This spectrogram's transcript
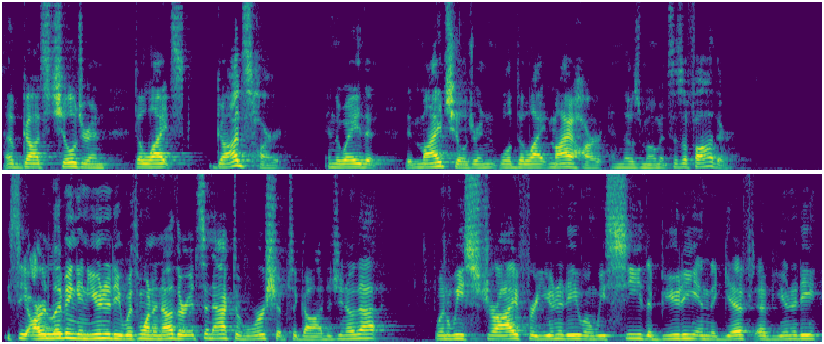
of God's children delights God's heart in the way that that my children will delight my heart in those moments as a father. You see, our living in unity with one another, it's an act of worship to God. Did you know that? When we strive for unity, when we see the beauty and the gift of unity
